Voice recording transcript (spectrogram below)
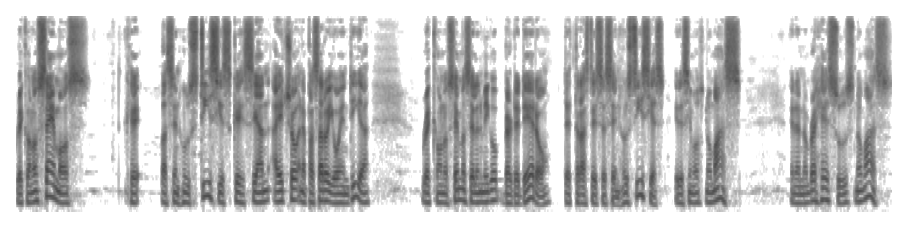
reconocemos que las injusticias que se han hecho en el pasado y hoy en día, reconocemos el enemigo verdadero detrás de esas injusticias y decimos no más. En el nombre de Jesús, no más.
